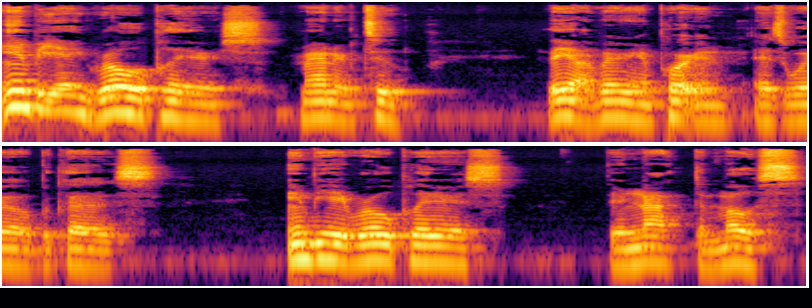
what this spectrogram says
NBA role players matter too they are very important as well because NBA role players, they're not the most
